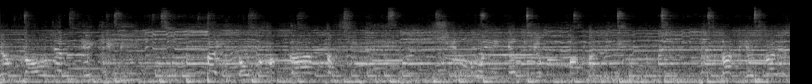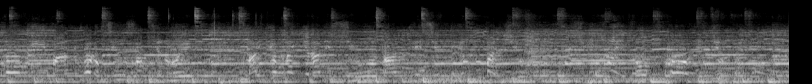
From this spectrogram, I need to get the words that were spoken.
强道整的气味带动客家振兴的气味新规进行慢那些在所的万我六星三千挥来用能今他的手段也心永不休是最可靠的警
